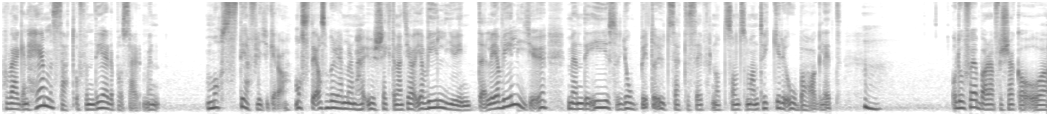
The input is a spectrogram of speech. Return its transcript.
på vägen hem satt och funderade på så här, men måste jag flyga då? Måste jag? Och så börjar jag med de här ursäkterna att jag, jag vill ju inte, eller jag vill ju. Men det är ju så jobbigt att utsätta sig för något sånt som man tycker är obehagligt. Mm. Och då får jag bara försöka och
